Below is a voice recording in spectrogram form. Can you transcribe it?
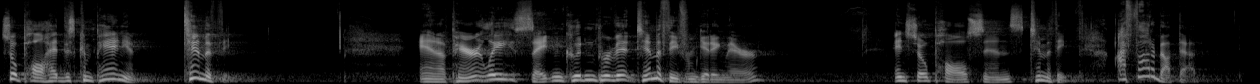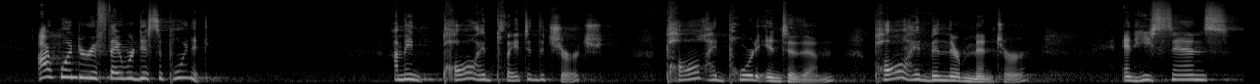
So Paul had this companion, Timothy. And apparently, Satan couldn't prevent Timothy from getting there. And so Paul sends Timothy. I thought about that. I wonder if they were disappointed. I mean, Paul had planted the church, Paul had poured into them, Paul had been their mentor, and he sends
